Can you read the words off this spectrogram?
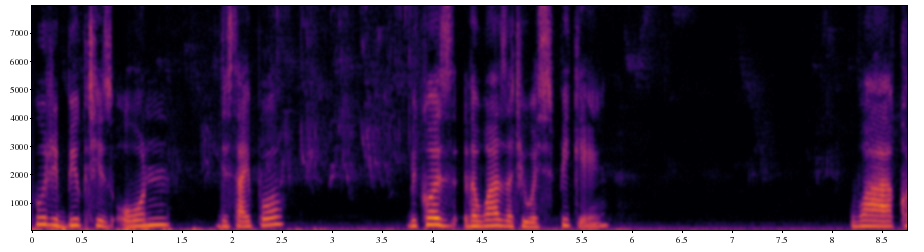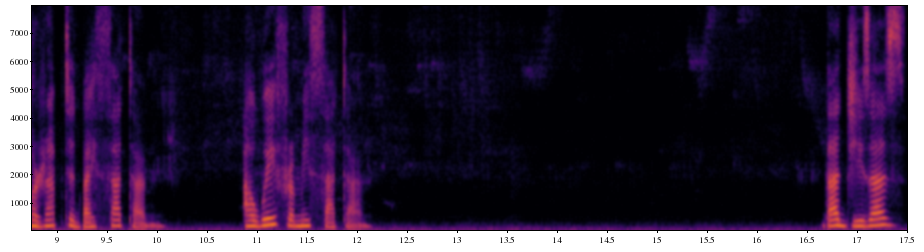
who rebuked his own disciple because the words that he was speaking were corrupted by Satan. Away from me, Satan. That Jesus,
